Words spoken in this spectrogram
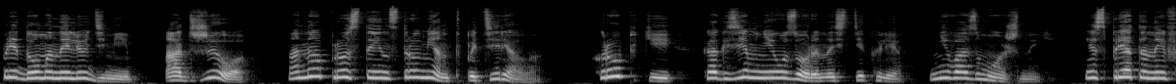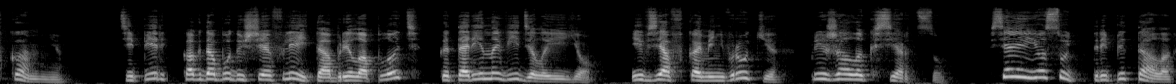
придуманы людьми, а Джио, она просто инструмент потеряла. Хрупкий, как зимние узоры на стекле, невозможный и спрятанный в камне. Теперь, когда будущая флейта обрела плоть, Катарина видела ее и, взяв камень в руки, прижала к сердцу. Вся ее суть трепетала,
